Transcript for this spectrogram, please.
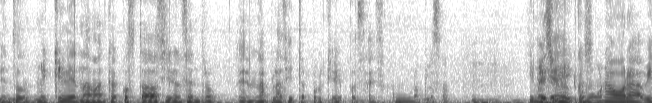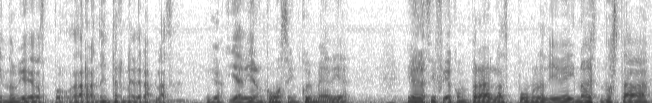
Entonces me quedé en la banca acostado así en el centro, en la placita, porque pues es como una plaza. Ujú. Y me Es quedé ahí plaza. como una hora viendo videos, por- agarrando internet de la plaza. Ya. Y ya dieron como cinco y media. Y ahora sí fui a comprarlas, pum, las llevé y no, no estaba.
